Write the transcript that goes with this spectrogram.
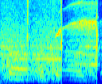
pessoal.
